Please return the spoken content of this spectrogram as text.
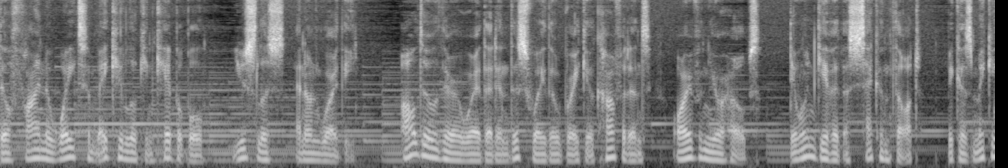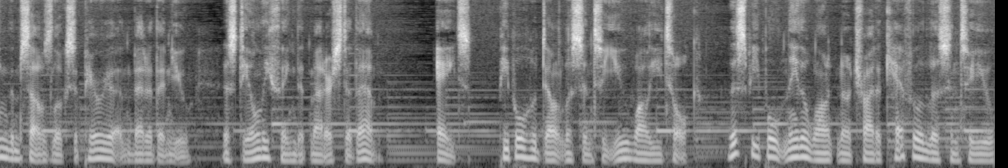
they'll find a way to make you look incapable, useless, and unworthy. Although they're aware that in this way they'll break your confidence or even your hopes, they won't give it a second thought because making themselves look superior and better than you is the only thing that matters to them. 8. People who don't listen to you while you talk. These people neither want nor try to carefully listen to you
